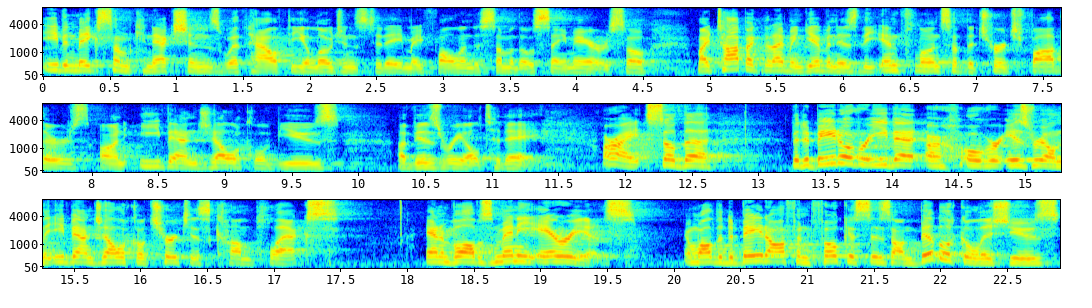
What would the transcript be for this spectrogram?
even make some connections with how theologians today may fall into some of those same errors. So, my topic that I've been given is the influence of the church fathers on evangelical views of Israel today. All right, so the, the debate over, eva- uh, over Israel and the evangelical church is complex and involves many areas. And while the debate often focuses on biblical issues,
